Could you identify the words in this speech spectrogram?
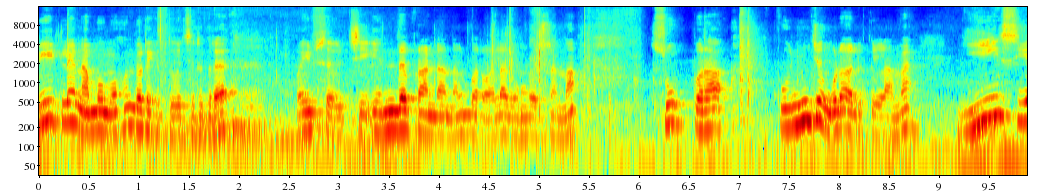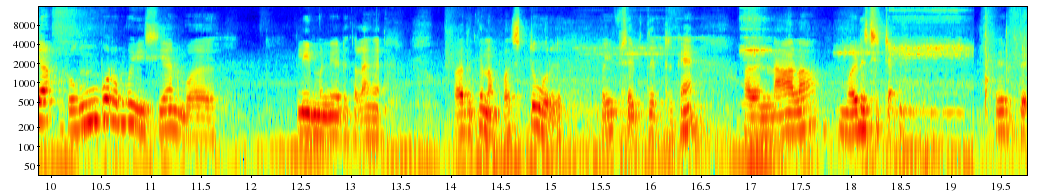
வீட்டில் நம்ம முகம் துடைக்கிறது வச்சுருக்கிற வைப்ஸை வச்சு எந்த ப்ராண்டாக இருந்தாலும் பரவாயில்ல அது உங்கள் இஷ்டம்தான். சூப்பராக கொஞ்சம் கூட அழுக்கு இல்லாமல் ஈஸியாக ரொம்ப ரொம்ப ஈஸியாக நம்ம க்ளீன் பண்ணி எடுக்கலாங்க. அதுக்கு நான் ஃபஸ்ட்டு ஒரு பைப்ஸ் எடுத்துகிட்ருக்கேன் அதை நாளாக மடிச்சிட்டேன். எடுத்து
